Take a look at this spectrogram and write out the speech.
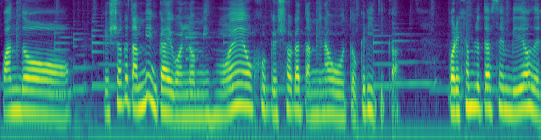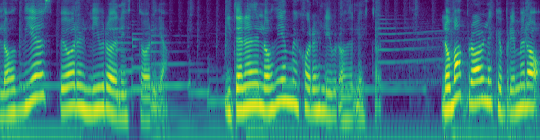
cuando, que yo que también caigo en lo mismo, ¿eh? ojo que yo acá también hago autocrítica. Por ejemplo, te hacen videos de los 10 peores libros de la historia y tenés de los 10 mejores libros de la historia. Lo más probable es que primero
